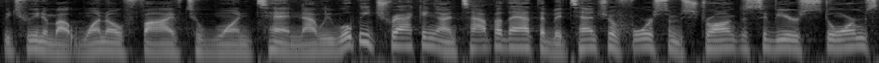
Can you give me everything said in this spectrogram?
between about 105 to 110. Now, we will be tracking on top of that the potential for some strong to severe storms.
